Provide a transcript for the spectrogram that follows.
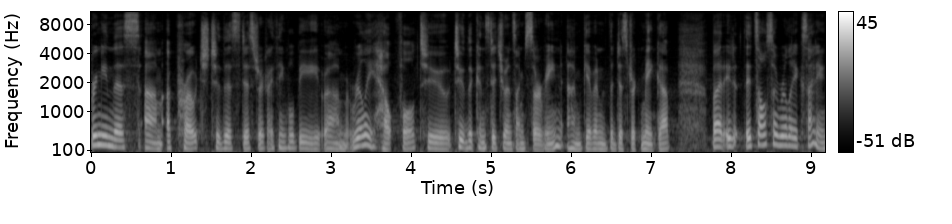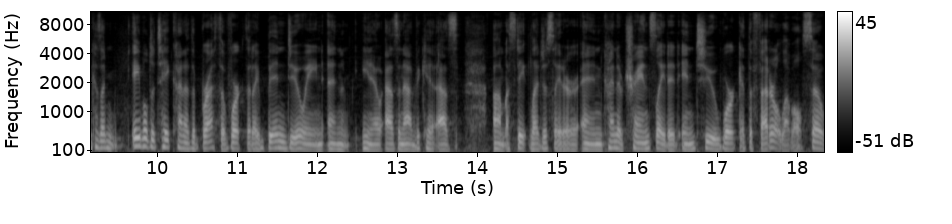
bringing this um, approach to this district, I think, will be um, really helpful to to the constituents I'm serving, um, given the district makeup. But it, it's also really exciting because I'm able to take kind of the breadth of work that I've been doing, and you know, as an advocate, as um, a state legislator, and kind of translate it into work at the federal level. So,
